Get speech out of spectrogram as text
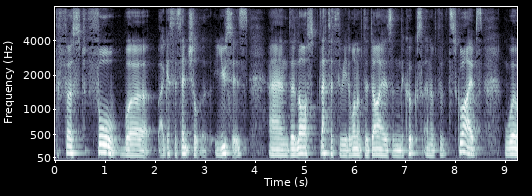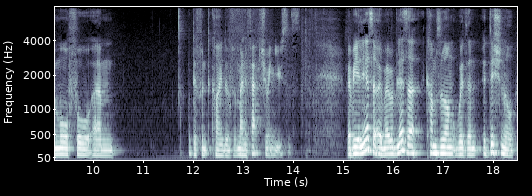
the first four were, I guess, essential uses, and the last latter three, the one of the dyers and the cooks and of the scribes, were more for um, different kind of manufacturing uses. Rabbi Eliezer Omer, Rabbi Eliezer comes along with an additional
